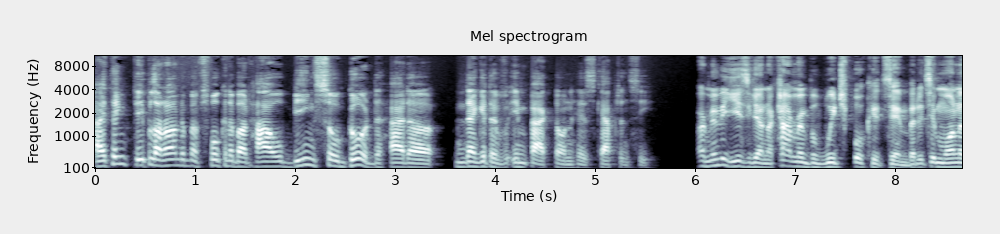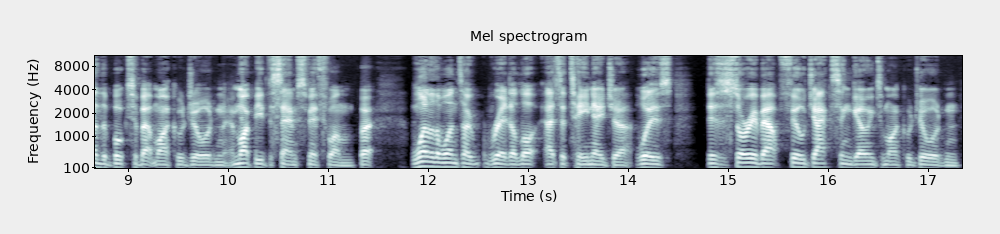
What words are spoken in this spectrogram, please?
I think people around him have spoken about how being so good had a negative impact on his captaincy. I remember years ago, and I can't remember which book it's in, but it's in one of the books about Michael Jordan. It might be the Sam Smith one, but one of the ones I read a lot as a teenager was there's a story about Phil Jackson going to Michael Jordan,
